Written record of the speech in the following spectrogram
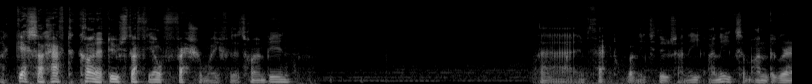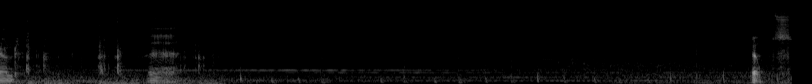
I guess I have to kind of do stuff the old-fashioned way for the time being. Uh, in fact, what I need to do is I need I need some underground. Uh, belts.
